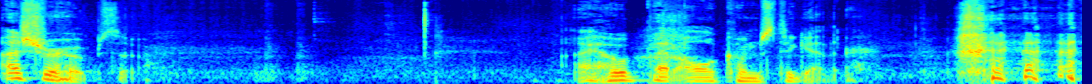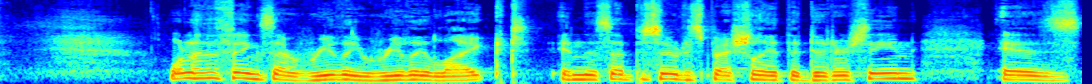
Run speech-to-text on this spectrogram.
I sure hope so. I hope that all comes together. One of the things I really, really liked in this episode, especially at the dinner scene, is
